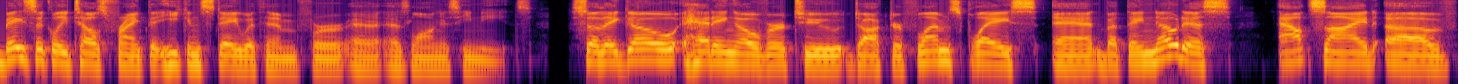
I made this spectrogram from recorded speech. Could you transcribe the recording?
basically tells Frank that he can stay with him for uh, as long as he needs. So they go heading over to Dr. Flem's place and but they notice outside of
